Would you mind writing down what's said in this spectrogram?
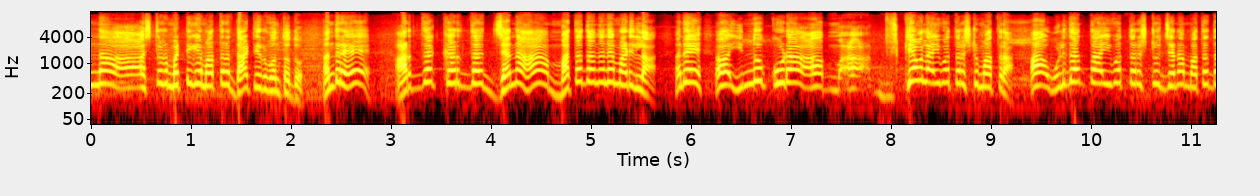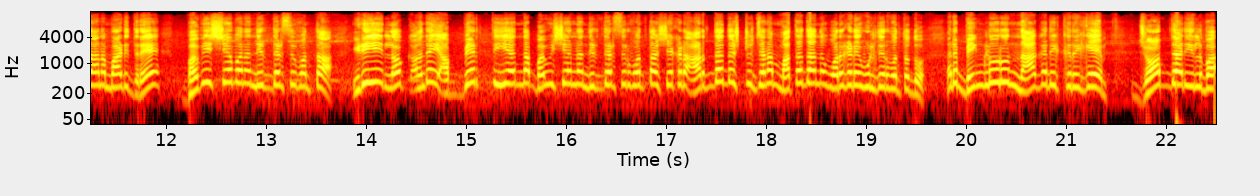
ಅನ್ನ ಅಷ್ಟರ ಮಟ್ಟಿಗೆ ಮಾತ್ರ ದಾಟಿರುವಂಥದ್ದು ಅಂದರೆ ಅರ್ಧಕ್ಕರ್ಧ ಜನ ಮತದಾನನೇ ಮಾಡಿಲ್ಲ. ಅಂದರೆ ಇನ್ನೂ ಕೂಡ ಕೇವಲ ಐವತ್ತರಷ್ಟು ಮಾತ್ರ. ಆ ಉಳಿದಂಥ ಐವತ್ತರಷ್ಟು ಜನ ಮತದಾನ ಮಾಡಿದರೆ ಭವಿಷ್ಯವನ್ನು ನಿರ್ಧರಿಸಿರುವಂಥ ಇಡೀ ಲೋಕ, ಅಂದರೆ ಅಭ್ಯರ್ಥಿಯನ್ನ ಭವಿಷ್ಯವನ್ನು ನಿರ್ಧರಿಸಿರುವಂಥ ಶೇಕಡ ಅರ್ಧದಷ್ಟು ಜನ ಮತದಾನ ಹೊರಗಡೆ ಉಳಿದಿರುವಂಥದ್ದು. ಅಂದರೆ ಬೆಂಗಳೂರು ನಾಗರಿಕರಿಗೆ ಜವಾಬ್ದಾರಿ ಇಲ್ವಾ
